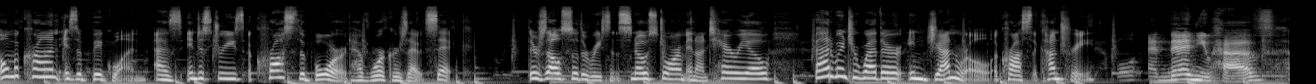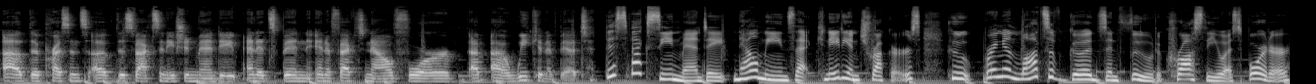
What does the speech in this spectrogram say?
Omicron is a big one, as industries across the board have workers out sick. There's also the recent snowstorm in Ontario, bad winter weather in general across the country. And then you have uh, the presence of this vaccination mandate, and it's been in effect now for a, a week and a bit. This vaccine mandate now means that Canadian truckers, who bring in lots of goods and food across the US border,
